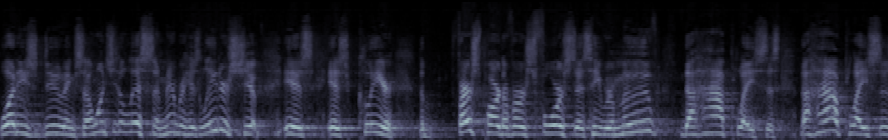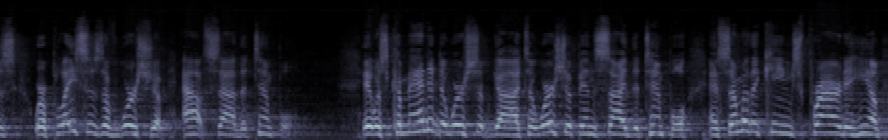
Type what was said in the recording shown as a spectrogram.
what he's doing. So I want you to listen. Remember, his leadership is, is clear. The first part of verse 4 says, He removed the high places. The high places were places of worship outside the temple. It was commanded to worship God, to worship inside the temple, and some of the kings prior to him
